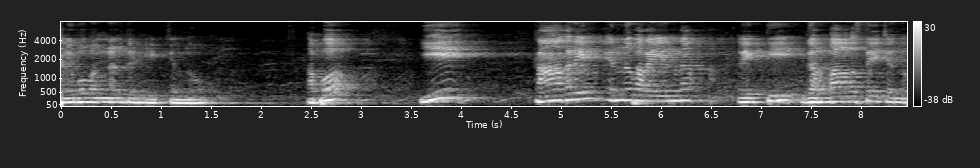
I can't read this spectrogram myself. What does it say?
അനുഭവങ്ങൾ തെളിയിക്കുന്നു. അപ്പോ ഈ കാതറിൻ എന്ന് പറയുന്ന വ്യക്തി ഗർഭാവസ്ഥയിൽ ചെന്നു.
